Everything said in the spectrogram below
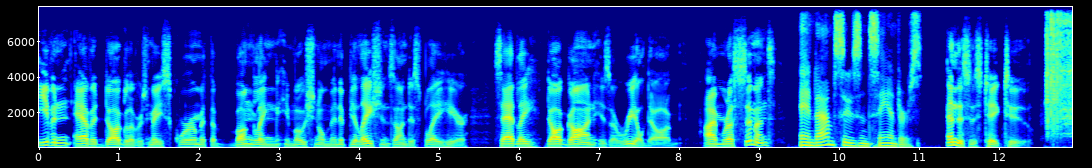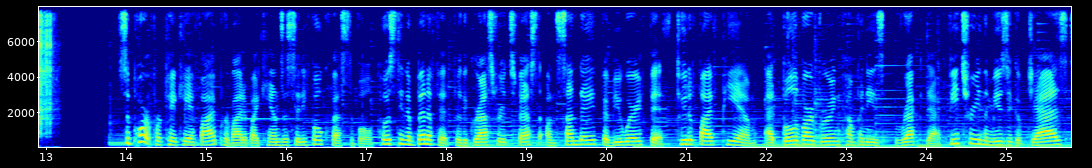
Even avid dog lovers may squirm at the bungling emotional manipulations on display here. Sadly, Doggone is a real dog. I'm Russ Simmons. And I'm Susan Sanders. And this is Take Two. Support for KKFI provided by Kansas City Folk Festival, hosting a benefit for the Grassroots Fest on Sunday, February 5th, 2 to 5 p.m. at Boulevard Brewing Company's Rec Deck, featuring the music of jazz,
